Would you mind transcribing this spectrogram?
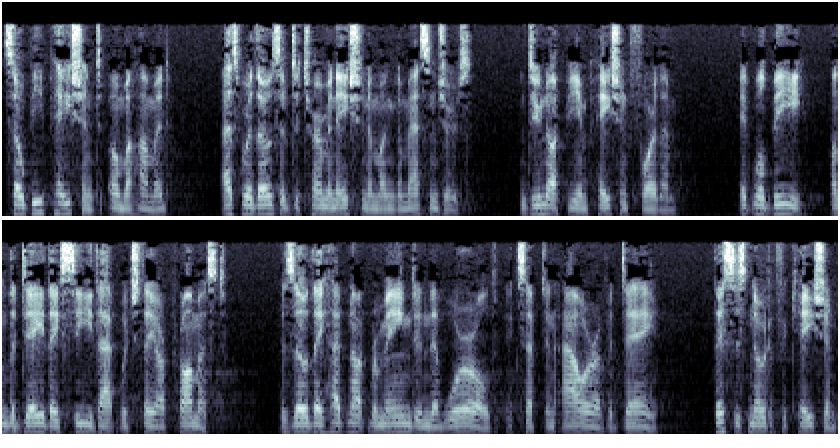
So be patient, O Muhammad, as were those of determination among the messengers, and do not be impatient for them. It will be, on the day they see that which they are promised, as though they had not remained in the world except an hour of a day. This is notification.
